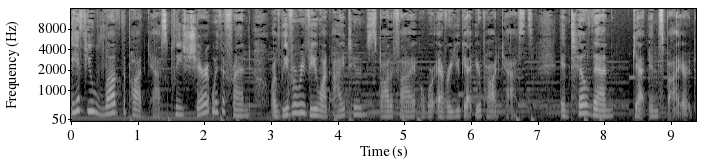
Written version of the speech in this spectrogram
If you love the podcast, please share it with a friend or leave a review on iTunes, Spotify, or wherever you get your podcasts. Until then, get inspired.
